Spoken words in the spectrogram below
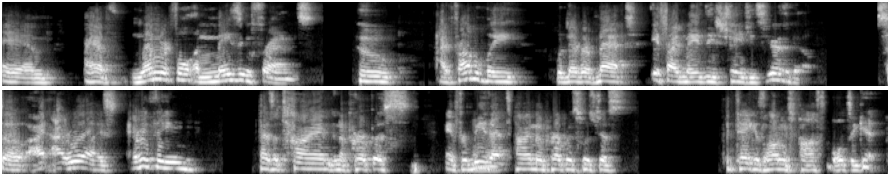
And I have wonderful, amazing friends who I probably would never have met if I'd made these changes years ago. So I, I realized everything has a time and a purpose. And for me, Mhm. that time and purpose was just to take as long as possible to get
